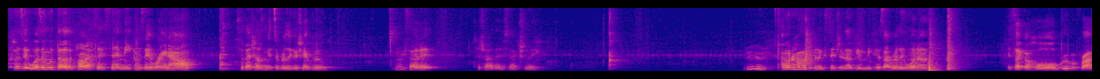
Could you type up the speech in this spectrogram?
because it wasn't with the other products they sent me because they ran out. So that tells me it's a really good shampoo. I'm excited to try this actually. Mm, I wonder how much of an extension they'll give me because I really want to it's like a whole group of pro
